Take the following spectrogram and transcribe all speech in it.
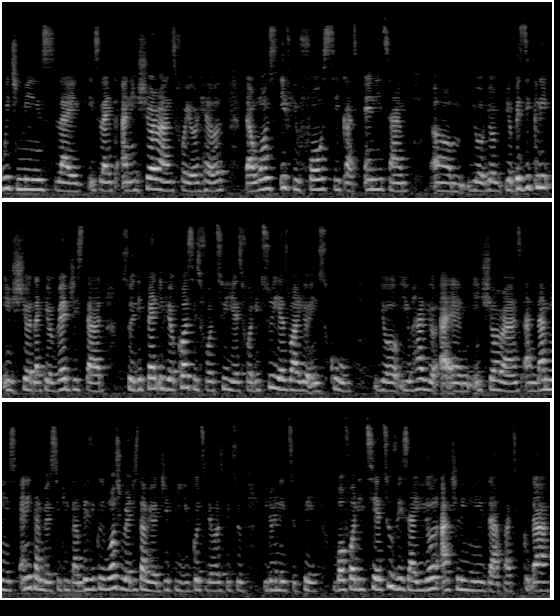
which means like it's like an insurance for your health that once if you fall sick at any time um you're you're, you're basically insured like you're registered. So it depend if your course is for two years for the two years while you're in school your you have your um insurance and that means anytime you're sick you can basically once you register with your gp you go to the hospital you don't need to pay. But for the tier two visa you don't actually need that particular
